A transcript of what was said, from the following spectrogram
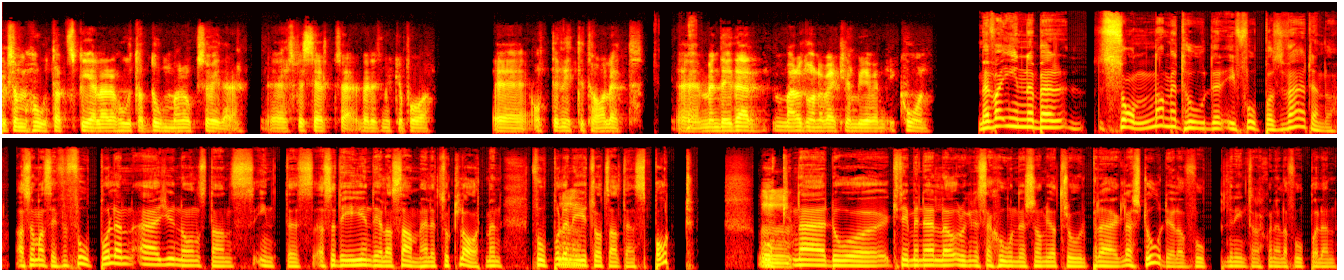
liksom hotat spelare, hotat domare och så vidare. Eh, speciellt så här, väldigt mycket på eh, 80-90-talet. Eh, men det är där Maradona verkligen blev en ikon. Men vad innebär sådana metoder i fotbollsvärlden då? Alltså man säger, för fotbollen är ju någonstans inte, alltså det är ju en del av samhället såklart, men fotbollen mm. är ju trots allt en sport. Mm. Och när då kriminella organisationer som jag tror präglar stor del av den internationella fotbollen,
